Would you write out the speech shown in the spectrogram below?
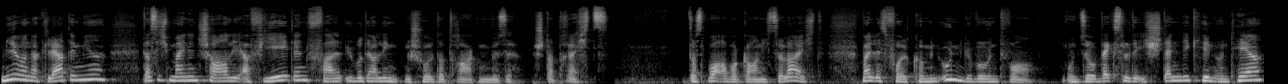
Miron erklärte mir, dass ich meinen Charlie auf jeden Fall über der linken Schulter tragen müsse, statt rechts. Das war aber gar nicht so leicht, weil es vollkommen ungewohnt war. Und so wechselte ich ständig hin und her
